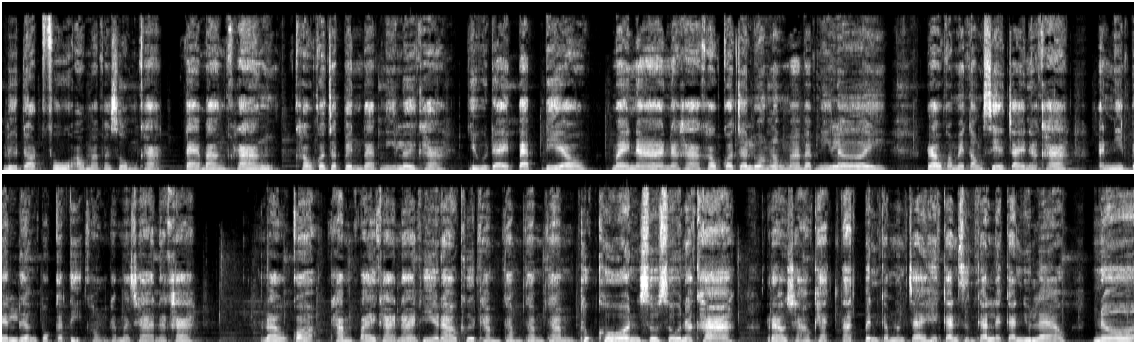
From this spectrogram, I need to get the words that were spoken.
หรือดอทฟูเอามาผสมค่ะ แต่บางครั้งเขาก็จะเป็นแบบนี้เลยค่ะ อยู่ได้แป๊บเดียว ไม่นานนะคะ เขาก็จะล่วงลงมาแบบนี้เลย เราก็ไม่ต้องเสียใจนะคะ อันนี้เป็นเรื่องปกติของธรรมชาตินะคะ เราก็ทำไปค่ะหน้าที่เราคือทำทำทำทำทุกคนสู้ๆนะคะ เราชาวแคคตัสเป็นกำลังใจให้กันซึ่งกันและกันอยู่แล้ว เนอะ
